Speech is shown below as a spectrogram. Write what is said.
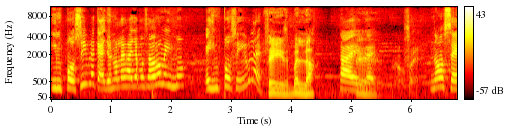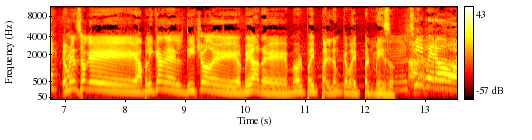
imposible que a ellos no les haya pasado lo mismo. Es imposible. Sí, es verdad. ¿Sabes? Que- no sé. No sé. Yo pienso que aplican el dicho de, olvídate, mejor pedir perdón que pedir permiso. Sí, pero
